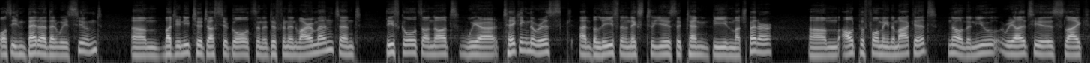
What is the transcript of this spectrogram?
was even better than we assumed. Um, but you need to adjust your goals in a different environment and these goals are not we are taking the risk and believe in the next two years it can be much better um, outperforming the market. No, the new reality is like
